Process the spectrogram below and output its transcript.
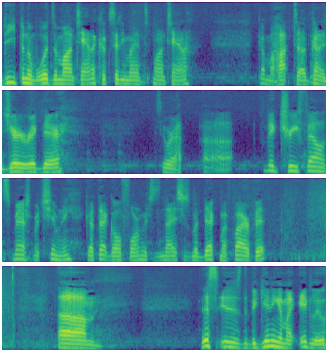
deep in the woods of Montana, Cooke City, Montana. Got my hot tub kind of jerry rigged there. So we're uh, big tree fell and smashed my chimney. Got that going for me, which is nice. There's my deck, my fire pit. Um, this is the beginning of my igloo.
